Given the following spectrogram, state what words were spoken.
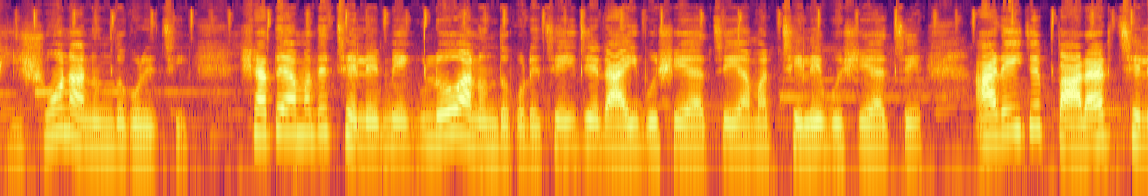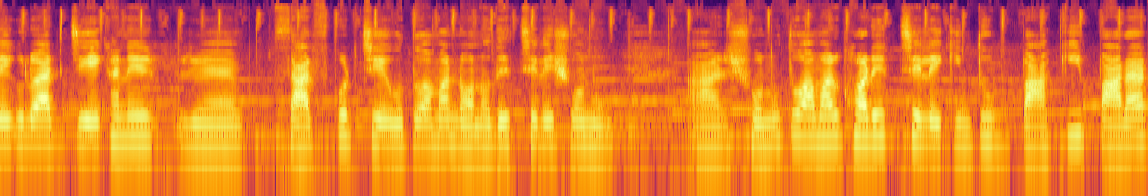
ভীষণ আনন্দ করেছি। সাথে আমাদের ছেলে মেয়েগুলোও আনন্দ করেছে। এই যে রাই বসে আছে, আমার ছেলে বসে আছে, আর এই যে পাড়ার ছেলেগুলো, আর যে এখানে সার্ভ করছে, ও তো আমার ননদের ছেলে সোনু। আর সোনু তো আমার ঘরের ছেলে, কিন্তু বাকি পাড়ার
